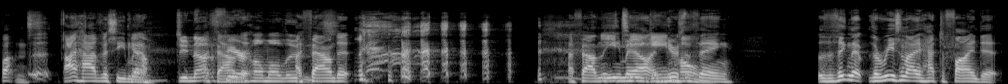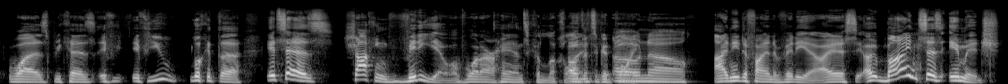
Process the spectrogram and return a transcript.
buttons. I have this email. Do not fear it. Homo ludens. I found it. I found the ET email, and game here's the thing. The thing that the reason I had to find it was because if if you look at the it says shocking video of what our hands could look oh, like. Oh, that's a good point. Oh no. I need to find a video. I see. Oh, mine says image.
